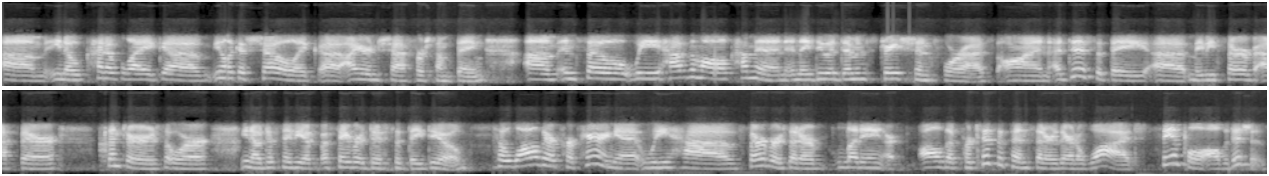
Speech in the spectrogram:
um, you know, kind of like um, you know, like a show, like uh, Iron Chef or something. Um, and so we have them all come in and they do a demonstration for us on a dish that they uh, maybe serve at their centers or you know just maybe a, a favorite dish that they do. So while they're preparing it, we have servers that are letting all the participants that are there to watch sample all the dishes.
